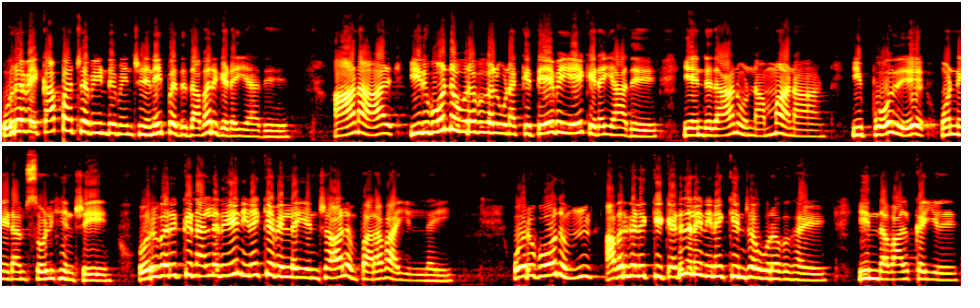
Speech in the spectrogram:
உறவை காப்பாற்ற வேண்டும் என்று நினைப்பது தவறு கிடையாது. ஆனால் இது போன்ற உறவுகள் உனக்கு தேவையே கிடையாது என்றுதான் உன் அம்மா நான். இப்போது உன்னிடம் சொல்கின்றேன். ஒருவருக்கு நல்லதே நினைக்கவில்லை என்றாலும் பரவாயில்லை. ஒருபோதும் அவர்களுக்கு கெடுதலை நினைக்கின்ற உறவுகள் இந்த வாழ்க்கையில்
